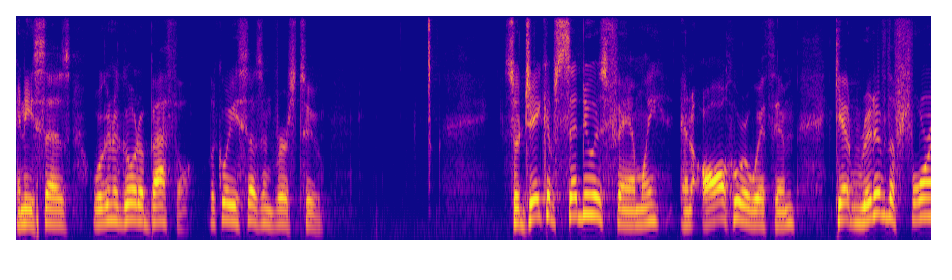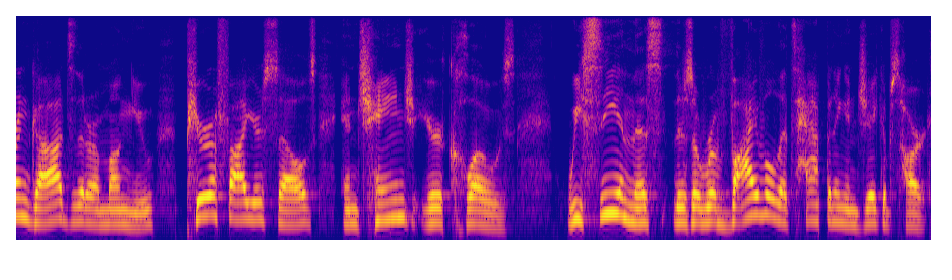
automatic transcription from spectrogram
and he says, We're going to go to Bethel. Look what he says in verse 2. So Jacob said to his family and all who were with him, Get rid of the foreign gods that are among you, purify yourselves, and change your clothes we see in this, there's a revival that's happening in Jacob's heart.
